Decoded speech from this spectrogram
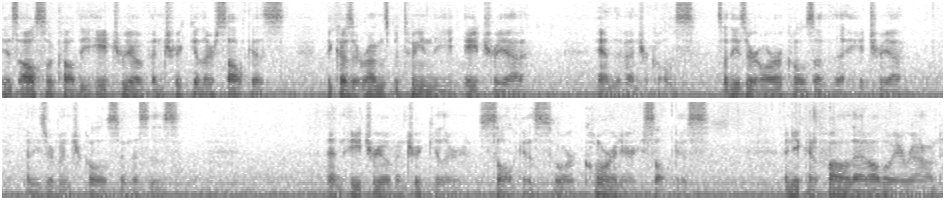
is also called the atrioventricular sulcus because it runs between the atria and the ventricles. So these are auricles of the atria, and these are ventricles, and this is an atrioventricular sulcus or coronary sulcus. And you can follow that all the way around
